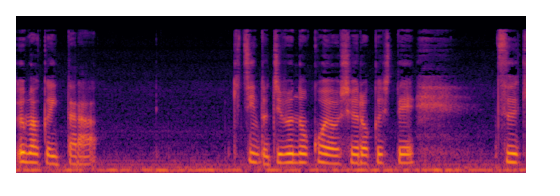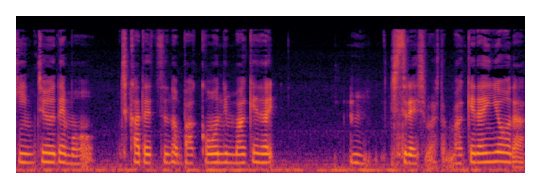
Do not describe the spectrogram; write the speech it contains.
ううまくいったらきちんと自分の声を収録して通勤中でも地下鉄の爆音に負けない、うん、失礼しました。負けないような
